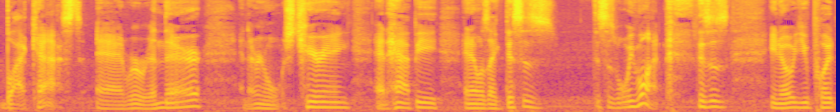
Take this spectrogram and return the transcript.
black cast. And we were in there and everyone was cheering and happy and it was like this is this is what we want. This is you know you put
